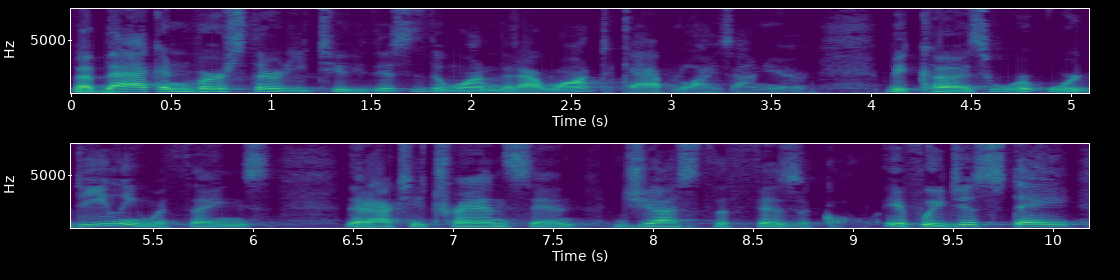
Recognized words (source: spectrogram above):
But back in verse 32, this is the one that I want to capitalize on here because we're, we're dealing with things that actually transcend just the physical. If we just stay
